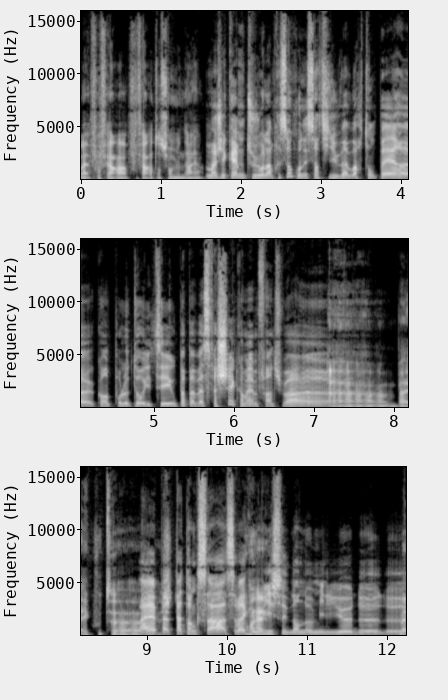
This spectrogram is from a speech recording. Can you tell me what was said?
ouais, faut faire, faut faire attention, mine de rien. Moi, j'ai quand même toujours l'impression qu'on est sorti du va voir ton père quand pour l'autorité ou papa va se fâcher quand même. Enfin, tu vois. euh, Euh, bah, écoute. Ouais, pas, pas tant que ça. C'est vrai que oui, c'est dans nos milieux de. de- Bah,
